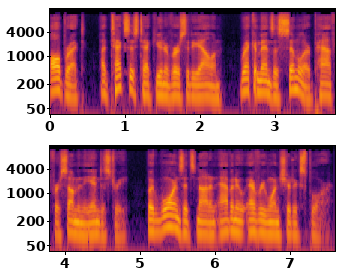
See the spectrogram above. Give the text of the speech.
Albrecht, a Texas Tech University alum, recommends a similar path for some in the industry, but warns it's not an avenue everyone should explore.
